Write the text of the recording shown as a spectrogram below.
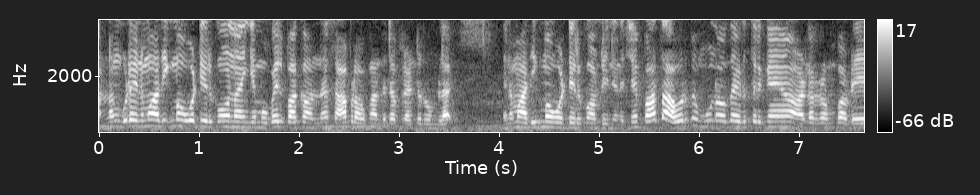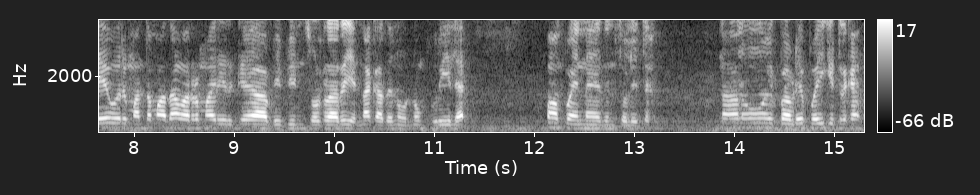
அண்ணன் கூட என்னமோ அதிகமாக ஓட்டியிருக்கோம். நான் இங்கே மொபைல் பார்க்க வந்தேன். சாப்பிட உட்காந்துட்டேன் ஃப்ரெண்டு ரூமில் என்னமோ அதிகமாக ஓட்டியிருக்கோம் அப்படின்னு நினச்சேன். பார்த்தா அவருமே மூணாவது தான் எடுத்திருக்கேன். ஆர்டர் ரொம்ப அப்படியே ஒரு மந்தமாக தான் வர்ற மாதிரி இருக்குது அப்படி இப்படின்னு சொல்கிறாரு என்ன கதைன்னு ஒன்றும் புரியல. பார்ப்போம் என்ன ஏதுன்னு சொல்லிட்டு. நானும் இப்போ அப்படியே போய்கிட்டு இருக்கேன்.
